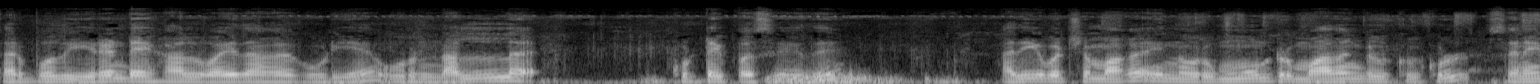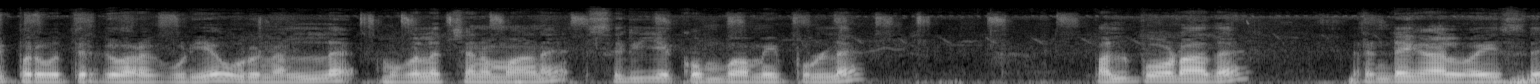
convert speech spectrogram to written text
தற்போது இரண்டே கால் வயதாகக்கூடிய ஒரு நல்ல குட்டை பசு இது. அதிகபட்சமாக இன்னொரு மூன்று மாதங்களுக்குள் சினை பருவத்திற்கு வரக்கூடிய ஒரு நல்ல முகலட்சணமான சிறிய கொம்பு அமைப்புள்ள பல் போடாத ரெண்டே கால் வயசு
